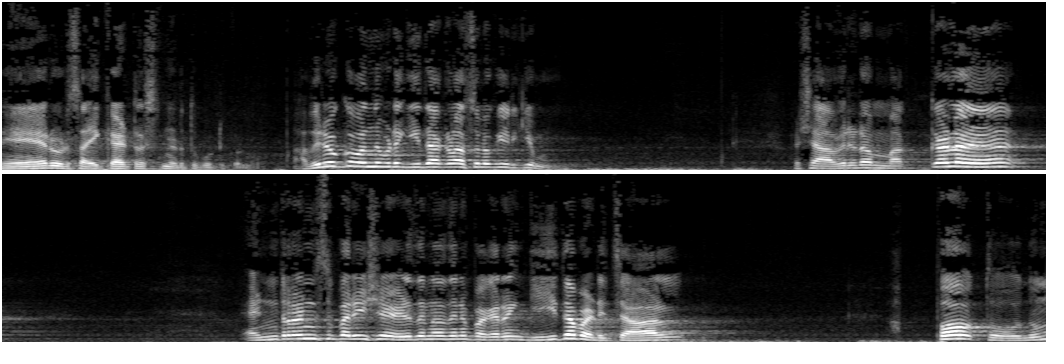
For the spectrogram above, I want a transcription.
നേരെ ഒരു സൈക്കാട്രിസ്റ്റിന് എടുത്ത് കൂട്ടിക്കൊള്ളു അവരൊക്കെ വന്ന് ഇവിടെ ഗീതാ ക്ലാസ്സിലൊക്കെ ഇരിക്കും. പക്ഷെ അവരുടെ മക്കൾ എൻട്രൻസ് പരീക്ഷ എഴുതുന്നതിന് പകരം ഗീത പഠിച്ചാൽ അപ്പോ തോന്നും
